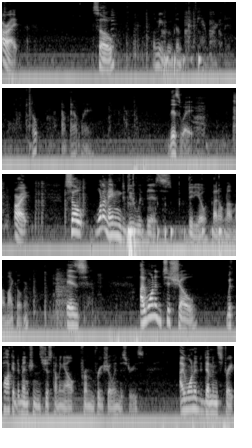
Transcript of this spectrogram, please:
All right. So, let me move the camera a bit more. Oh, not that way. This way. All right. So, what I'm aiming to do with this video, if I don't knock my mic over, is I wanted to show, with Pocket Dimensions just coming out from Freakshow Industries, I wanted to demonstrate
